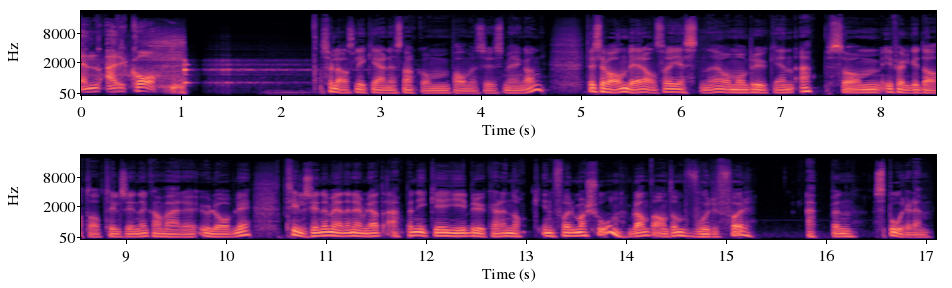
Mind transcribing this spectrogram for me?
NRK. Så la oss like gjerne snakke om Palmesus med en gang. Festivalen ber altså gjestene om å bruke en app som ifølge Datatilsynet kan være ulovlig. Tilsynet mener nemlig at appen ikke gir brukerne nok informasjon, bl.a. om hvorfor appen sporer dem.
